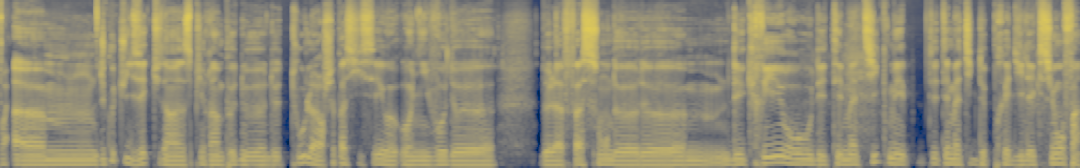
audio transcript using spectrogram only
Ouais. Euh, du coup, tu disais que tu t'es inspiré un peu de, de tout. Alors, je sais pas si c'est au, au niveau de, de la façon de, de- d'écrire ou des thématiques, mais tes thématiques de prédilection. Enfin,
